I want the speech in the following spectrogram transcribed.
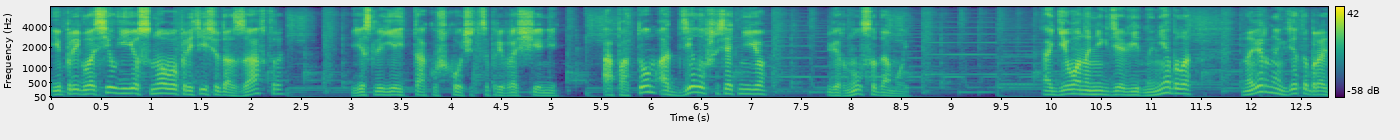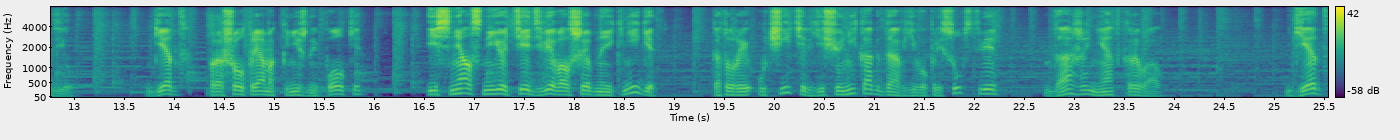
и пригласил ее снова прийти сюда завтра, если ей так уж хочется превращений, а потом, отделавшись от нее, вернулся домой. А Геона нигде видно не было, наверное, где-то бродил. Гед прошел прямо к книжной полке и снял с нее те две волшебные книги, которые учитель еще никогда в его присутствии даже не открывал. Гед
